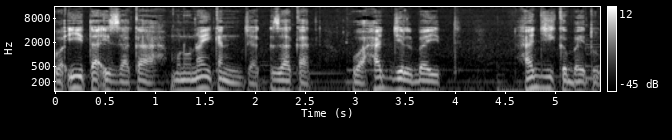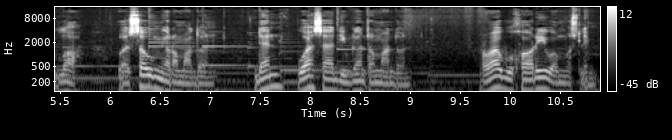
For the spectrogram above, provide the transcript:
Wa ita zakah, menunaikan zakat. Wa hajjil bait, haji ke Baitullah. Wa saumi Ramadan dan puasa di bulan Ramadan. Rawah Bukhari wa Muslim.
